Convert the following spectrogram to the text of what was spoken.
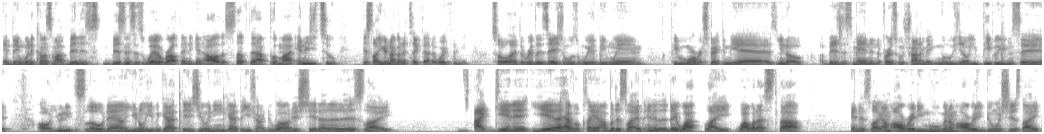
and then when it comes to my business business as well, route thinking and all the stuff that I put my energy to, it's like you're not gonna take that away from me. So like the realization was weirdly when people weren't respecting me as you know a businessman and the person who's trying to make moves. You know, people even said, "Oh, you need to slow down. You don't even got this. You ain't even got that. You trying to do all this shit." It's like I get it, yeah, I have a plan, uh, but it's like at the end of the day, why like why would I stop? And it's like I'm already moving, I'm already doing shit. It's like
